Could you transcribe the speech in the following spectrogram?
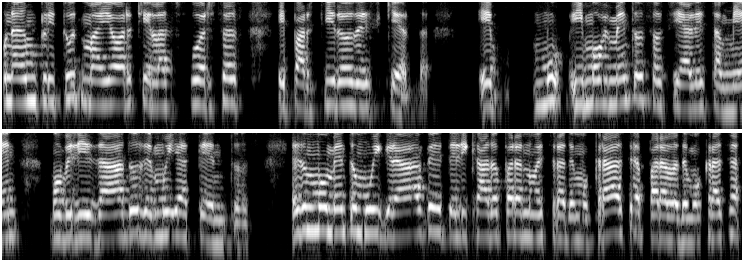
una amplitud mayor que las fuerzas y partidos de izquierda. Eh, y movimientos sociales también movilizados y muy atentos. Es un momento muy grave, delicado para nuestra democracia, para la democracia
